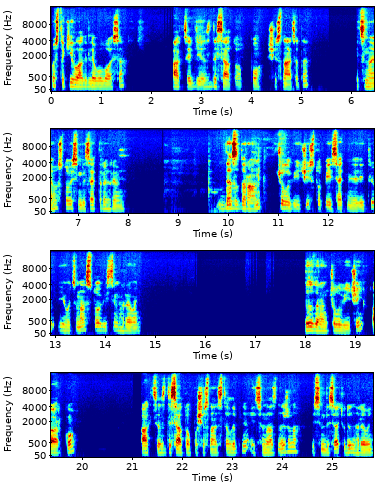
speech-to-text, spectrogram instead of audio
Ось такий лак для волосся. Акція діє з 10 по 16 і ціна його 183 гривні. Дезодорант чоловічий 150 мл і його ціна 108 гривень. Дезодорант чоловічий Арко. Акція з 10 по 16 липня і ціна знижена 81 гривень.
